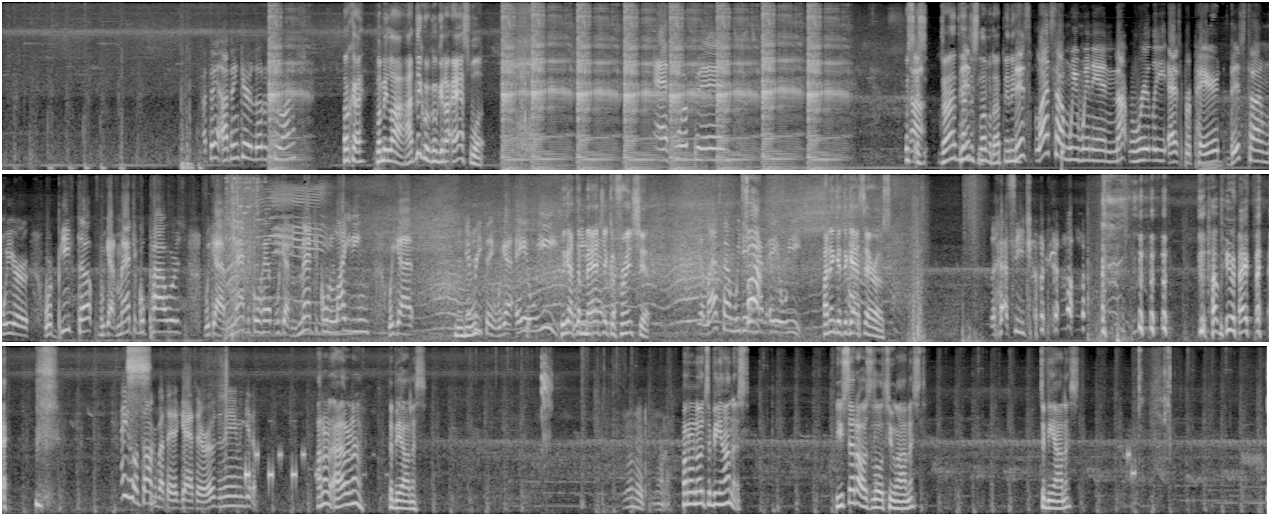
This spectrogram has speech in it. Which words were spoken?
I think I think you're a little too honest. Okay. Let me lie. I think we're gonna get our ass whooped. Ass whooping. What's Nah, this? Do I have this- this leveled up any? This last time we went in not really as prepared. This time we are we're beefed up. We got magical powers. We got magical health. We got magical lighting. We got mm-hmm. everything. We got AOE. we got the had- magic of friendship. Yeah, last time we didn't Fuck! have AOE. I didn't get the gas arrows. I see each other. I'll be right back. How you gonna talk about the gas arrows and then even get them? I don't. I don't know. To be honest, You don't know to be honest. I don't know. To be honest, you said I was a little too honest. To be honest,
